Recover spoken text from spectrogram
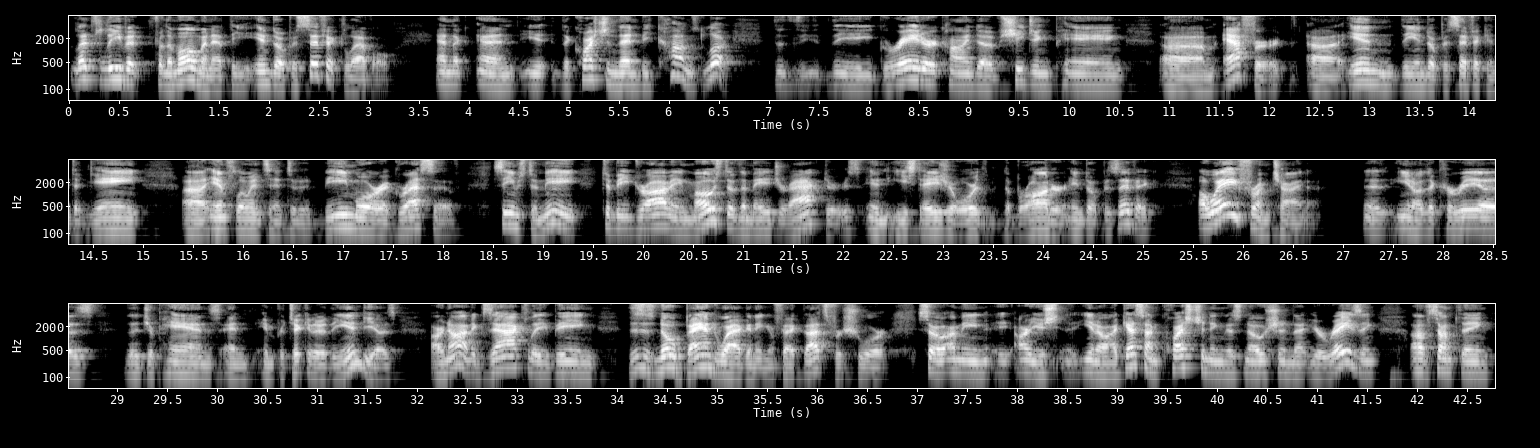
let's leave it for the moment at the Indo-Pacific level, and the and the question then becomes, look, the the, the greater kind of Xi Jinping um, effort uh, in the Indo-Pacific and to gain uh, influence and to be more aggressive seems to me to be driving most of the major actors in East Asia or the broader Indo-Pacific away from China. Uh, you know, the Koreas, the Japans, and in particular the Indias are not exactly being this is no bandwagoning effect that's for sure so i mean are you you know i guess i'm questioning this notion that you're raising of something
